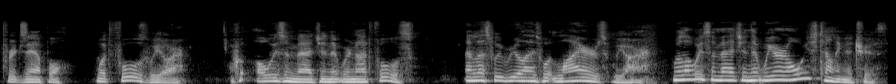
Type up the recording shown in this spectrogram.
for example, what fools we are, we'll always imagine that we're not fools unless we realize what liars we are. We'll always imagine that we are always telling the truth.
